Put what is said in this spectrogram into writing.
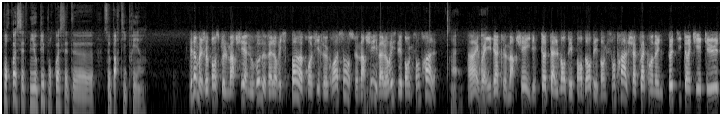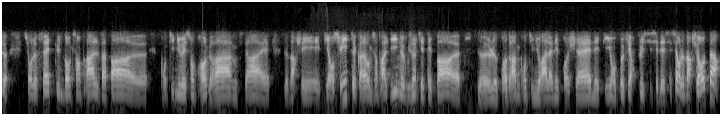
Pourquoi, cette myopie? Pourquoi cette, euh, ce parti pris hein? Mais non, mais je pense que le marché, à nouveau, ne valorise pas un profil de croissance. Le marché, il valorise les banques centrales. Hein, et vous voyez bien que le marché, il est totalement dépendant des banques centrales. Chaque fois qu'on a une petite inquiétude sur le fait qu'une banque centrale va pas euh, continuer son programme, etc., et le marché. Et puis ensuite, quand la banque centrale dit ne vous inquiétez pas, euh, le, le, programme continuera l'année prochaine, et puis on peut faire plus si c'est nécessaire, le marché repart.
